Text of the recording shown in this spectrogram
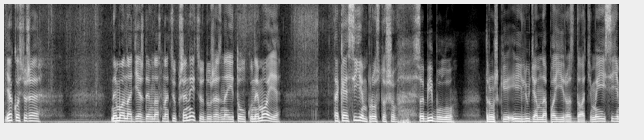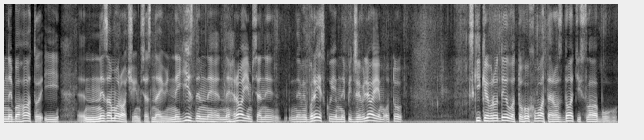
якось уже нема надіжди в нас на цю пшеницю, дуже з неї толку немає. Таке сіємо просто, щоб собі було трошки і людям на паї роздати. Ми її сіємо небагато і е, не заморочуємося з нею. Не їздимо, не, не граємося, не, не вибризкуємо, не підживляємо. Ото скільки вродило, того хвата роздати, і слава Богу,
